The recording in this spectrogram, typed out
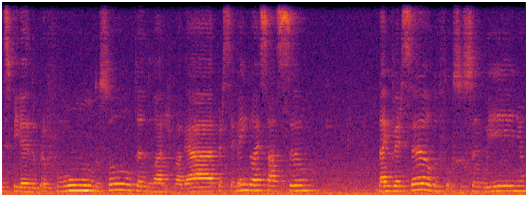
Inspirando profundo, soltando o ar devagar, percebendo essa ação da inversão do fluxo sanguíneo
